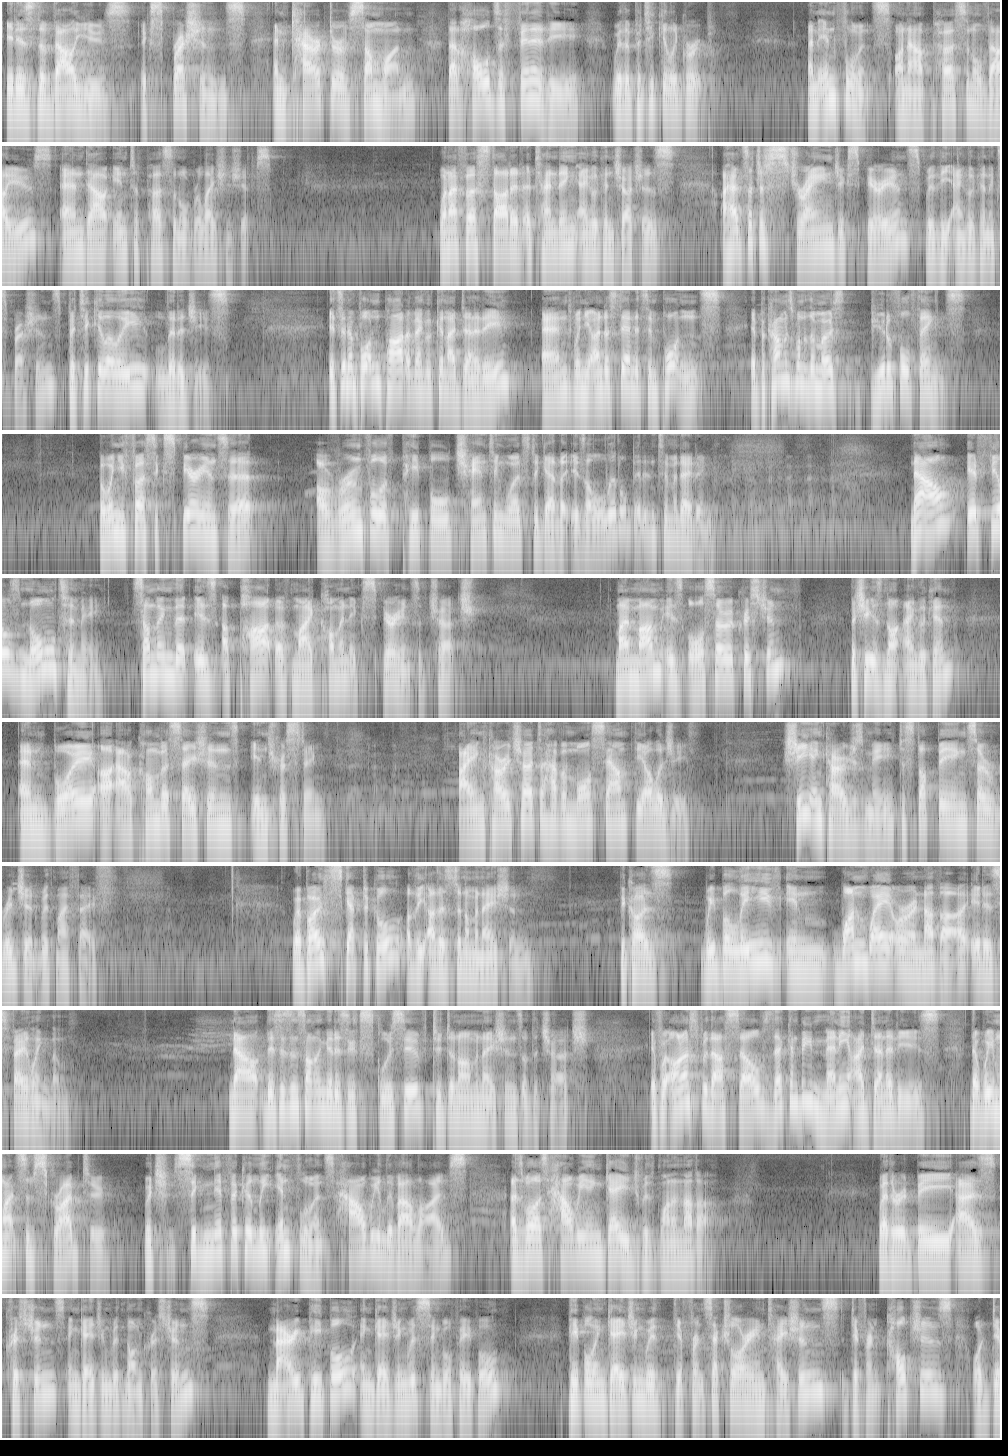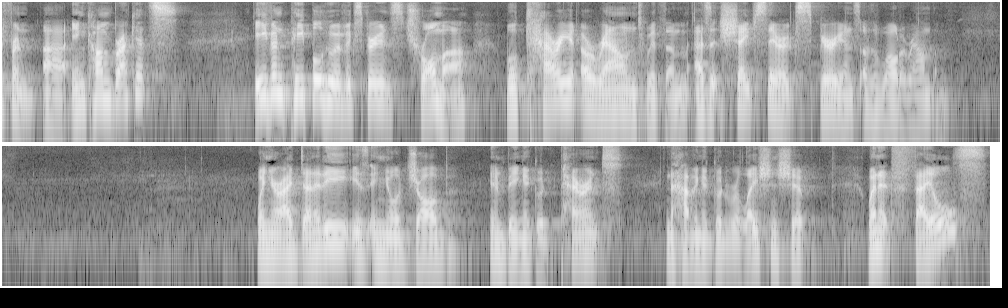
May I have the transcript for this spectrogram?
It is the values, expressions, and character of someone that holds affinity with a particular group, an influence on our personal values and our interpersonal relationships. When I first started attending Anglican churches, I had such a strange experience with the Anglican expressions, particularly liturgies. It's an important part of Anglican identity, and when you understand its importance, it becomes one of the most beautiful things. But when you first experience it, a room full of people chanting words together is a little bit intimidating. now, it feels normal to me, something that is a part of my common experience of church. My mum is also a Christian, but she is not Anglican, and boy, are our conversations interesting. I encourage her to have a more sound theology. She encourages me to stop being so rigid with my faith. We're both skeptical of the other's denomination because we believe in one way or another it is failing them. Now, this isn't something that is exclusive to denominations of the church. If we're honest with ourselves, there can be many identities that we might subscribe to, which significantly influence how we live our lives, as well as how we engage with one another. Whether it be as Christians engaging with non Christians, married people engaging with single people, people engaging with different sexual orientations, different cultures, or different uh, income brackets. Even people who have experienced trauma will carry it around with them as it shapes their experience of the world around them. When your identity is in your job, in being a good parent, in having a good relationship, when it fails,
